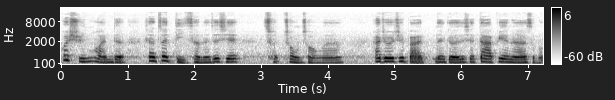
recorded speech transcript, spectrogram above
会循环的，像最底层的这些虫虫虫啊，它就会去把那个这些大便啊什么，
